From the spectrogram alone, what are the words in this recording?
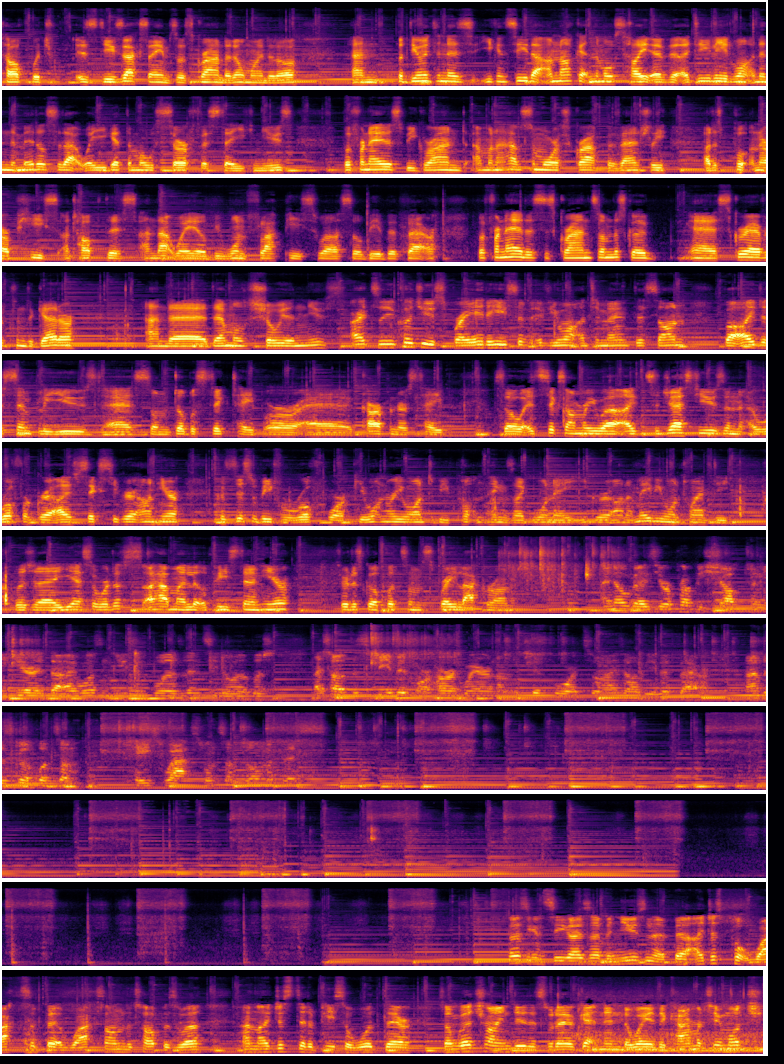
top, which is the exact same, so it's grand, I don't mind at all. And But the only thing is, you can see that I'm not getting the most height of it. Ideally you'd want it in the middle, so that way you get the most surface that you can use. But for now this will be grand, and when I have some more scrap eventually, I'll just put another piece on top of this, and that way it'll be one flat piece well, so it'll be a bit better. But for now this is grand, so I'm just going to uh, screw everything together, and uh, then we'll show you in use. Alright, so you could use spray adhesive if you wanted to mount this on, but I just simply used uh, some double stick tape or uh, carpenter's tape so it sticks on really well. I'd suggest using a rougher grit. I have 60 grit on here because this would be for rough work. You wouldn't really want to be putting things like 180 grit on it, maybe 120. But uh, yeah, so we're just, I have my little piece down here. So we're just going to put some spray lacquer on it. I know guys, you're probably shocked when you hear that I wasn't using boiled linseed oil, but I thought this would be a bit more hardware and on the chipboard, so I thought it would be a bit better. Um, I'm just going to put some case wax once I'm done with this. So as you can see guys, I've been using it a bit. I just put wax, a bit of wax on the top as well. And I just did a piece of wood there. So I'm going to try and do this without getting in the way of the camera too much.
